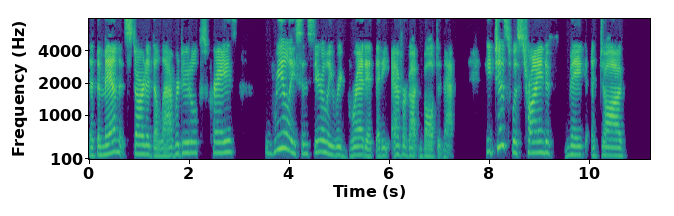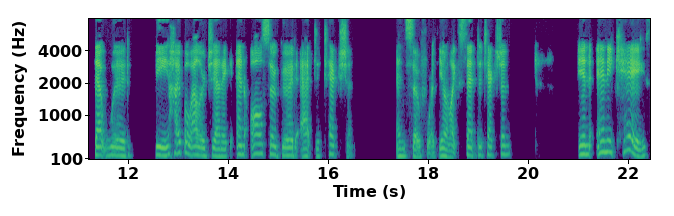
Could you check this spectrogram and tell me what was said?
that the man that started the Labradoodles craze really sincerely regretted that he ever got involved in that. He just was trying to make a dog that would be hypoallergenic and also good at detection and so forth, you know, like scent detection. In any case,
